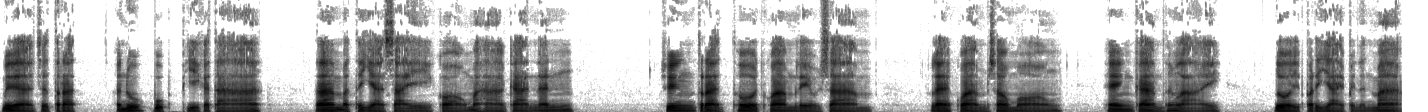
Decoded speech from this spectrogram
เมื่อจะตรัสอนุบุพพีกถาตามอัตยาศัยของมหาการนั้น จึงตรัสโทษความเลวทราม และความเศร้าหมอง แห่งการทั้งหลาย โดยปริยายเป็นอันมาก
